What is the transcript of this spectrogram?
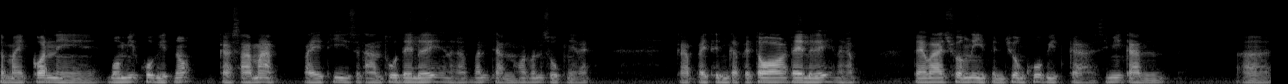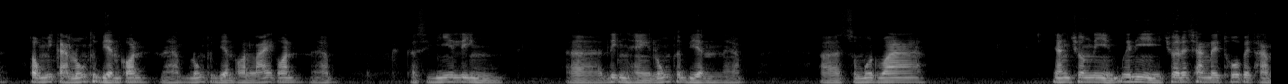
สมัยก่อนนี่บ่มีโควิดเนาะก็สามารถ ไปที่สถานทูตได้เลยนะครับ วันจันทร์ฮอดวันศุกร์นี่แหละก็ไปถึงกับไปต่อได้เลยนะครับ แต่ว่าช่วงนี้เป็นช่วงโควิดก็สิมีการต้องมีการลงทะเบียนก่อนนะครับ ลงทะเบียนออนไลน์ก่อนนะครับก็สิมีลิงก์ลิงก์ให้ลงทะเบียนนะครับสมมุติว่าย่างช่วงนี้เมื้อนี้ช่วยได้ช่างได้โทรไปถาม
